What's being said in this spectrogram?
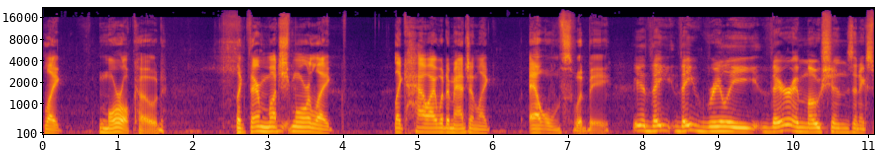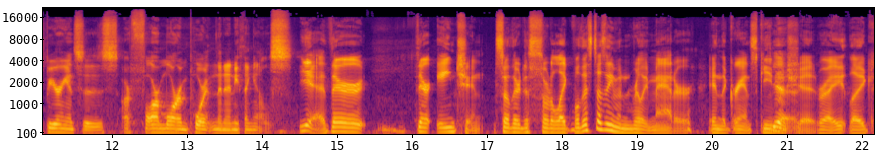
like moral code. Like they're much more like like how I would imagine like elves would be. Yeah, they they really their emotions and experiences are far more important than anything else. Yeah, they're they're ancient, so they're just sort of like, well, this doesn't even really matter in the grand scheme of shit, right? Like,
